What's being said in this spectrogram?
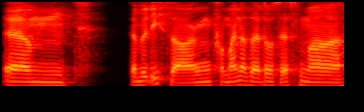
Ähm, dann würde ich sagen, von meiner Seite aus erstmal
